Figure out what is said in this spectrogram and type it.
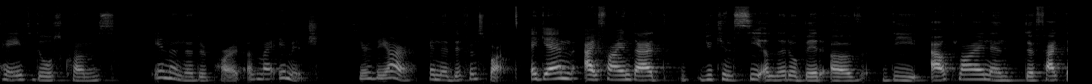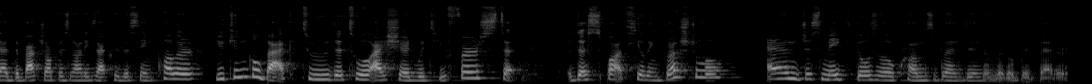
paint those crumbs in another part of my image. Here they are in a different spot. Again, I find that you can see a little bit of the outline and the fact that the backdrop is not exactly the same color. You can go back to the tool I shared with you first, the spot healing brush tool, and just make those little crumbs blend in a little bit better.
